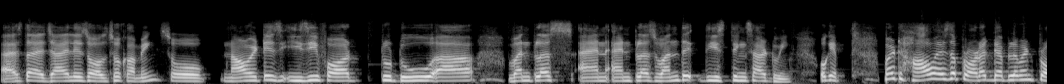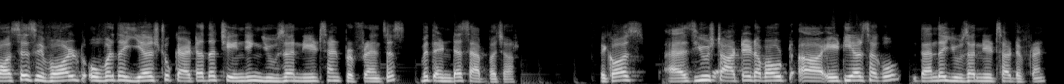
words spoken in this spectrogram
as the agile is also coming so now it is easy for to do uh, 1 plus and n one 1 th- these things are doing. Okay but how has the product development process evolved over the years to cater the changing user needs and preferences with indus app Bazaar? because as you started about uh, 8 years ago then the user needs are different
